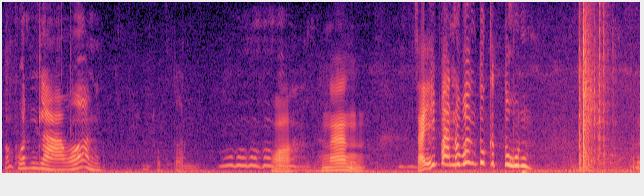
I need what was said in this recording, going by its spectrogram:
ของคนอีหลาวะกับตันบ่นั่น ใส่อีปันมาเบิ่งตุ๊กตาตูนเอ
